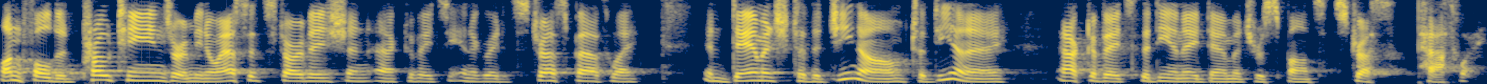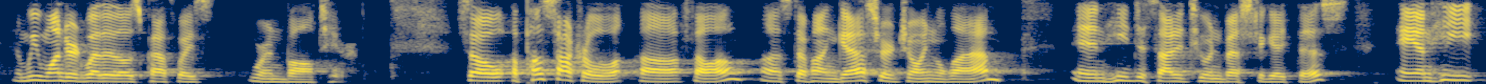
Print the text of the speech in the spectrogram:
Unfolded proteins or amino acid starvation activates the integrated stress pathway. And damage to the genome, to DNA, activates the DNA damage response stress pathway. And we wondered whether those pathways were involved here. So a postdoctoral uh, fellow, uh, Stefan Gasser, joined the lab, and he decided to investigate this. And he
